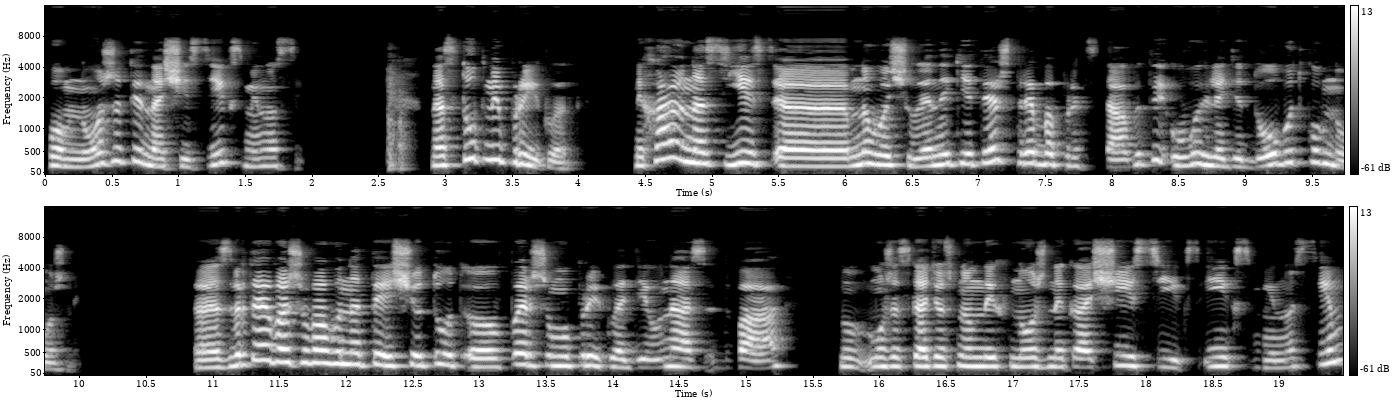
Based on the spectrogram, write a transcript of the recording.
помножити на 6х-7. Наступний приклад. Нехай у нас є е, многочлен, який теж треба представити у вигляді добутку множник. Е, звертаю вашу увагу на те, що тут е, в першому прикладі у нас два, ну, можна сказати, основних множника 6х і х-7,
